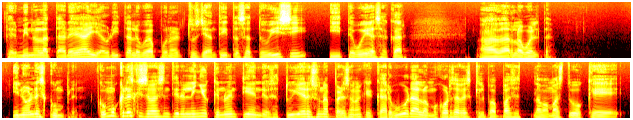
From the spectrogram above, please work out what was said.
termina la tarea y ahorita le voy a poner tus llantitas a tu bici y te voy a sacar a dar la vuelta. Y no les cumplen. ¿Cómo crees que se va a sentir el niño que no entiende? O sea, tú ya eres una persona que carbura, a lo mejor sabes que el papá, la mamá tuvo que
